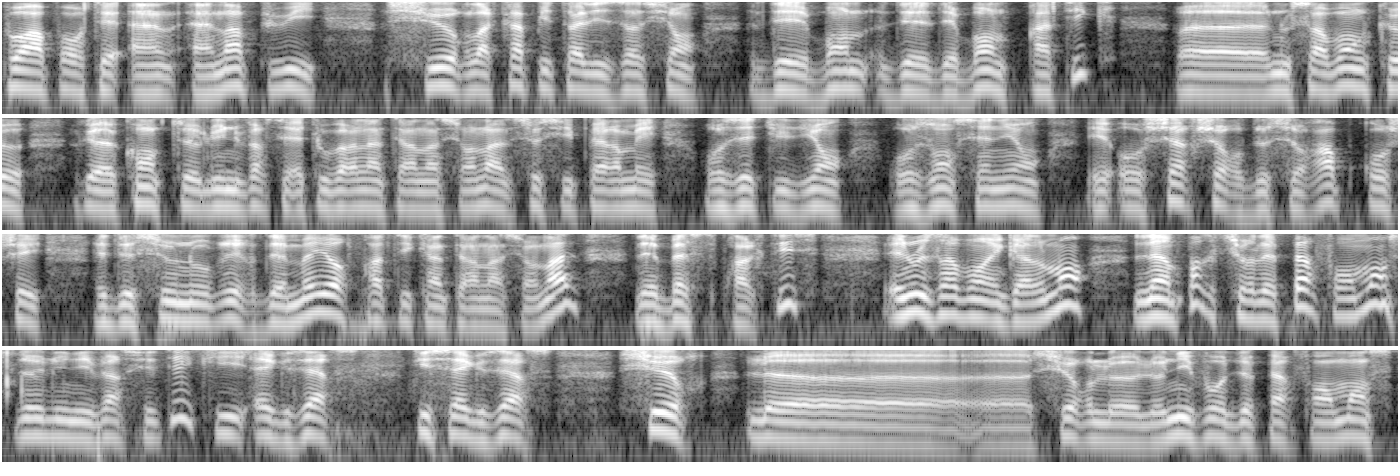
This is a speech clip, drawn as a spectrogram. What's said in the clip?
peut apporter un, appui sur la capitalisation des bonnes, pratiques Euh, nous savons que, quand l'université est ouverte à l'international, ceci permet aux étudiants, aux enseignants et aux chercheurs de se rapprocher et de se nourrir des meilleures pratiques internationales, les best practices. Et nous avons également l'impact sur les performances de l'université qui exerce, qui s'exerce sur le, euh, sur le, le niveau de performance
